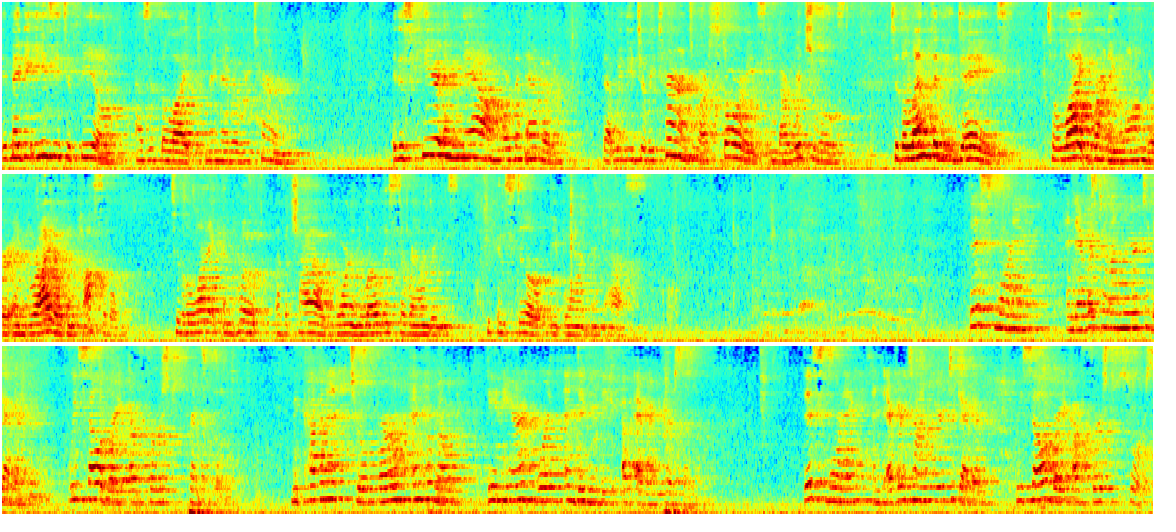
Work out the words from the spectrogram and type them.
it may be easy to feel as if the light may never return. It is here and now more than ever that we need to return to our stories and our rituals, to the lengthening days, to light burning longer and brighter than possible, to the light and hope of a child born in lowly surroundings who can still be born in us. This morning, and every time we are together, we celebrate our first principle. We covenant to affirm and promote the inherent worth and dignity of every person. This morning, and every time we are together, we celebrate our first source,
